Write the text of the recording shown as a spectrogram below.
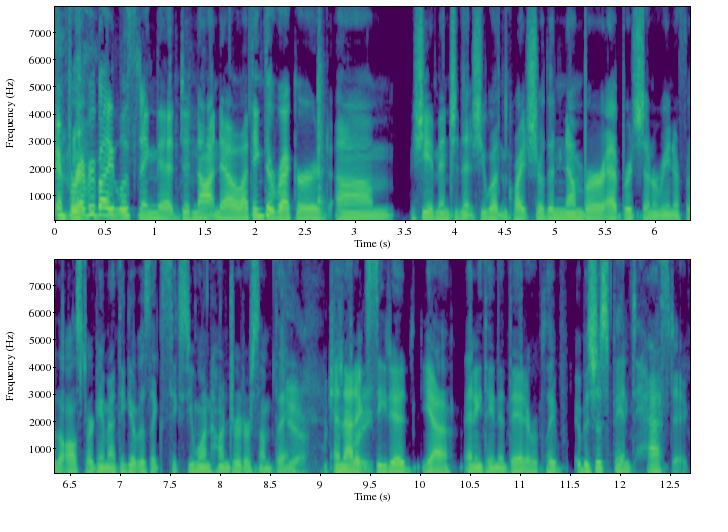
and for everybody listening that did not know, I think the record, um, she had mentioned that she wasn't quite sure the number at Bridgestone Arena for the All Star game. I think it was like 6,100 or something. Yeah, and that great. exceeded, yeah, anything that they had ever played. It was just fantastic.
